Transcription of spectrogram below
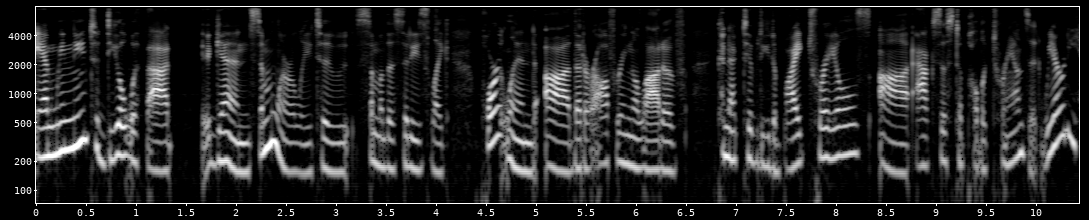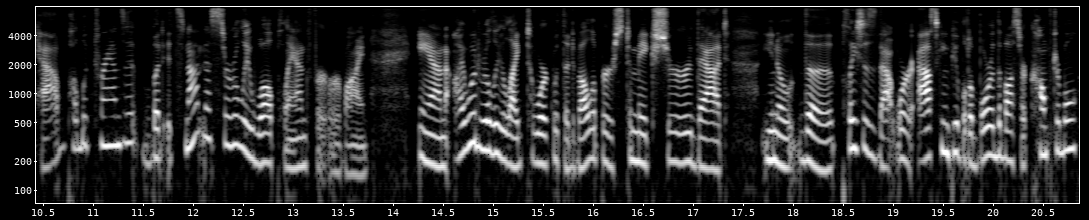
And we need to deal with that again, similarly to some of the cities like Portland uh, that are offering a lot of connectivity to bike trails, uh, access to public transit. We already have public transit, but it's not necessarily well planned for Irvine. And I would really like to work with the developers to make sure that, you know, the places that we're asking people to board the bus are comfortable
